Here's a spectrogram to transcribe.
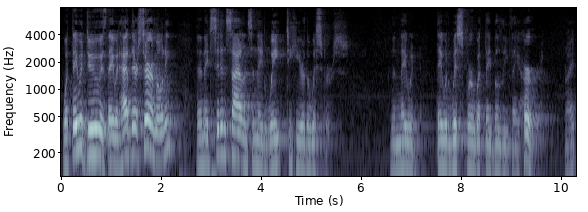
What they would do is they would have their ceremony, and then they'd sit in silence and they'd wait to hear the whispers. And then they would, they would whisper what they believe they heard, right?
